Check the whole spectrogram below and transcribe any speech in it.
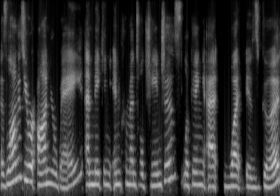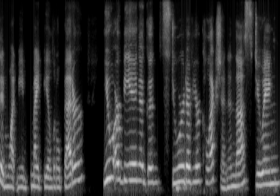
as long as you are on your way and making incremental changes, looking at what is good and what might be a little better, you are being a good steward of your collection and thus doing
